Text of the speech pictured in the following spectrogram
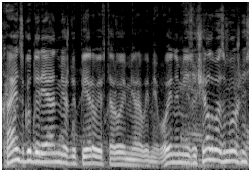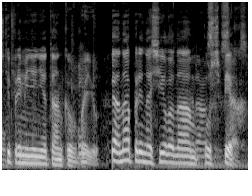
Хайнц Гудериан между Первой и Второй мировыми войнами изучал возможности применения танков в бою. И она приносила нам успех.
